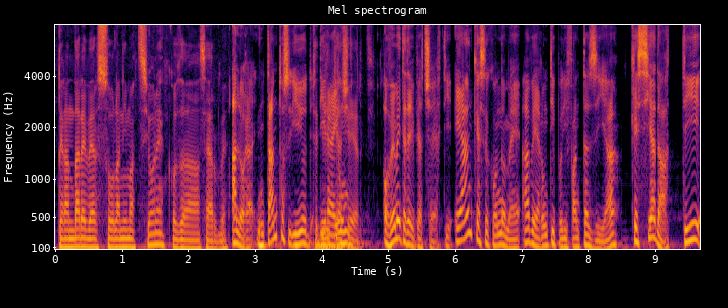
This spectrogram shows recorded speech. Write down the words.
per andare verso l'animazione, cosa serve? Allora, intanto io Cioè, devi direi... un- piacerti. ovviamente deve piacerti e anche secondo me avere un tipo di fantasia che si adatti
